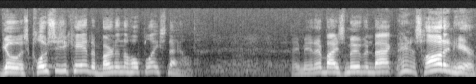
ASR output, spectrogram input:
go as close as you can to burning the whole place down. Amen. Everybody's moving back. Man, it's hot in here.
